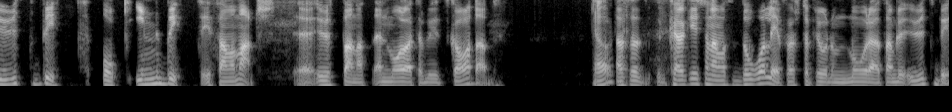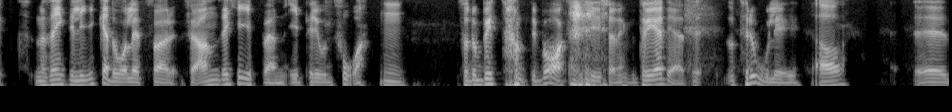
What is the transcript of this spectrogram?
utbytt och inbytt i samma match eh, utan att en målvakt har blivit skadad. Ja, okay. Alltså, Karokishan var så dålig i första perioden mot Mora så han blev utbytt. Men sen gick det lika dåligt för, för andra keepern i period två. Mm. Så då bytte de tillbaka till Kishan inför tredje. Otrolig... Ja. Eh,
